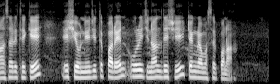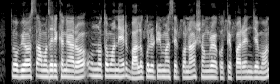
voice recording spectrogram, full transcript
নার্সারি থেকে এসেও নিয়ে যেতে পারেন অরিজিনাল দেশি ট্যাংরা মাছের পোনা। তো বিয়স আমাদের এখানে আরও উন্নত মানের ভালো কোয়ালিটির মাছের পোনা সংগ্রহ করতে পারেন, যেমন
